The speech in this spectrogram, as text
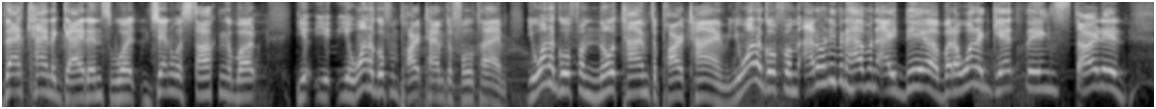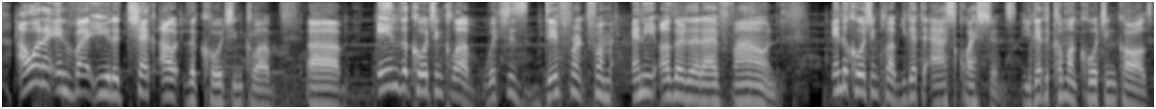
that kind of guidance, what Jen was talking about, you, you, you want to go from part time to full time. You want to go from no time to part time. You want to go from, I don't even have an idea, but I want to get things started. I want to invite you to check out the coaching club. Uh, in the coaching club, which is different from any other that I've found in the coaching club, you get to ask questions. You get to come on coaching calls.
